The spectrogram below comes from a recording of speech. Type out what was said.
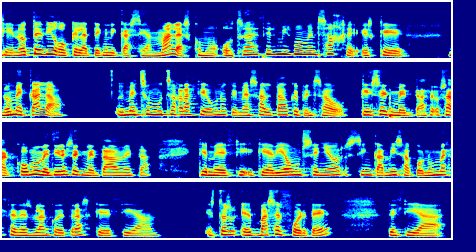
que no te digo que la técnica sea mala, es como otra vez el mismo mensaje, es que no me cala. Hoy me ha hecho mucha gracia uno que me ha saltado que he pensado, ¿qué segmentación? O sea, ¿cómo me tiene segmentada meta? Que, me que había un señor sin camisa con un Mercedes blanco detrás que decía, esto eh, va a ser fuerte, ¿eh? decía,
